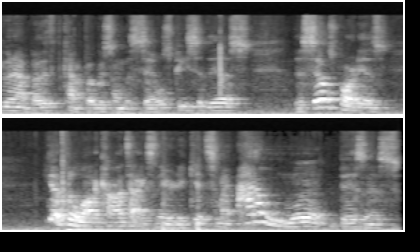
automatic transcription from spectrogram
you and I both kind of focus on the sales piece of this. The sales part is you got to put a lot of contacts in there to get somebody. I don't want business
